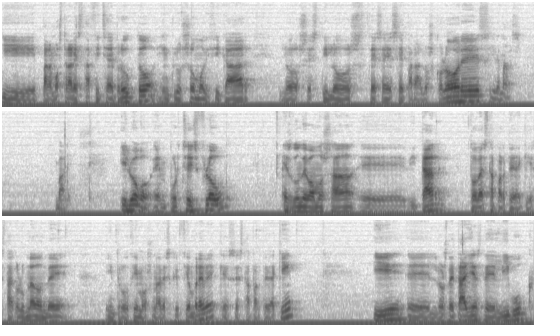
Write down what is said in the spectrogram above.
y para mostrar esta ficha de producto, incluso modificar los estilos CSS para los colores y demás. Vale. Y luego en Purchase Flow es donde vamos a eh, editar toda esta parte de aquí, esta columna donde introducimos una descripción breve, que es esta parte de aquí, y eh, los detalles del ebook,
